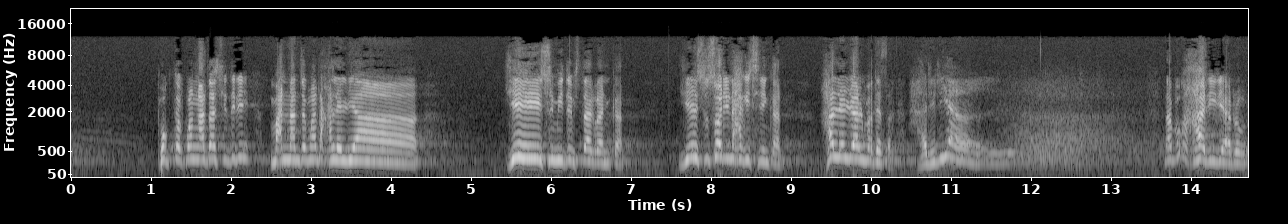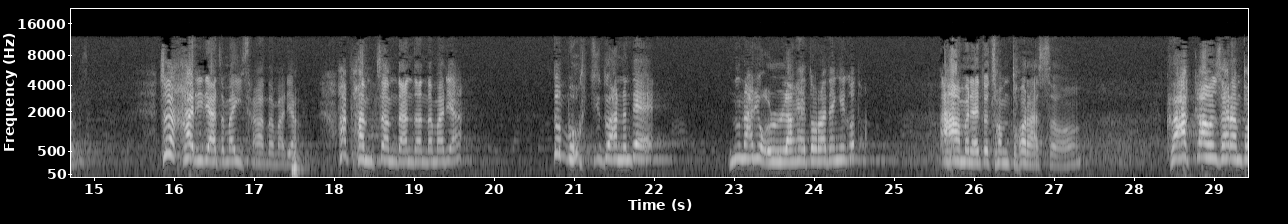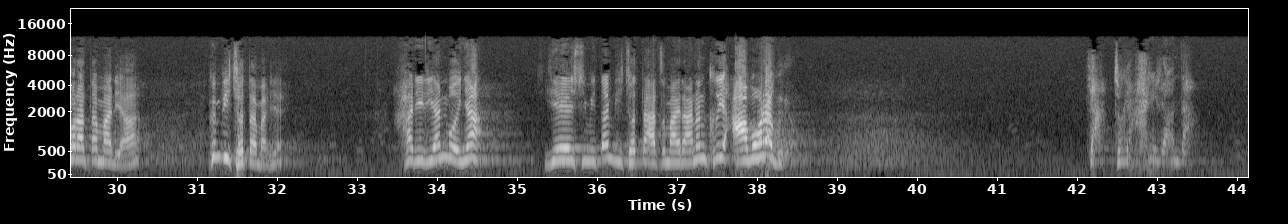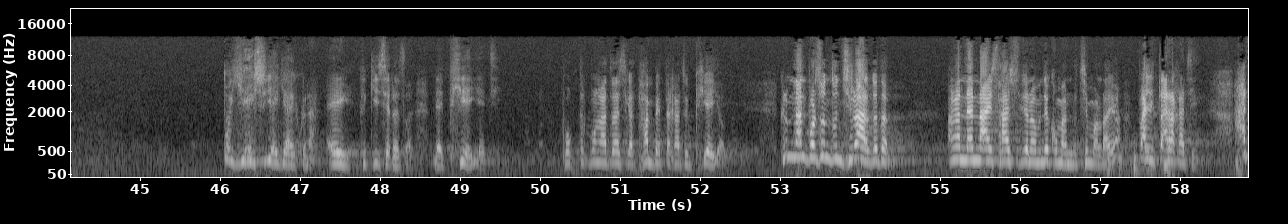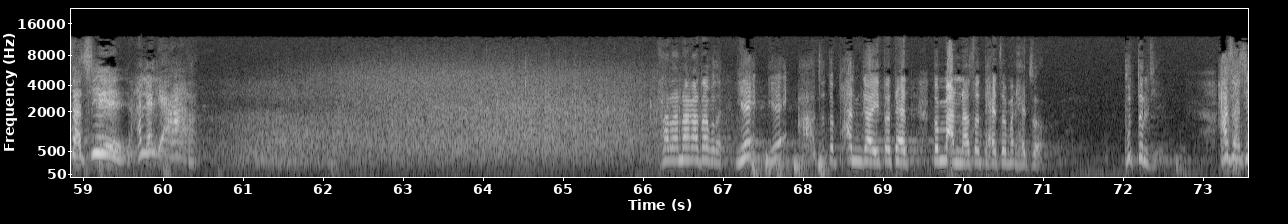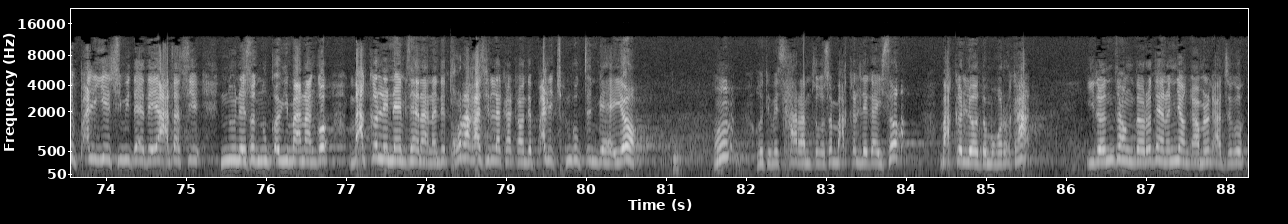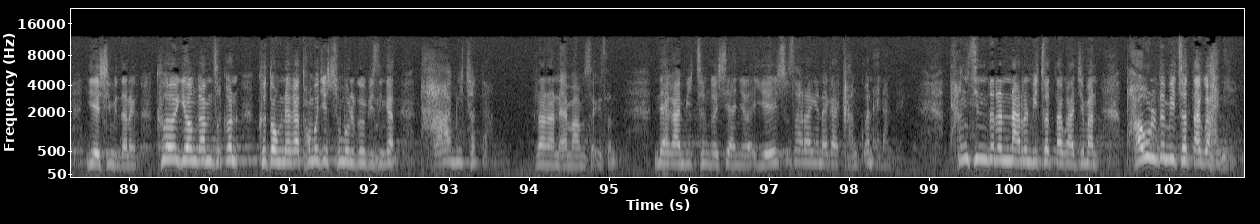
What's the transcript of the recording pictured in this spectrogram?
복덕방 아저씨들이 만난 적마다 할렐루야. 예수 믿읍시다 그러니까. 예수 소리는 하기 싫으니까 할렐루야를 못해서 하리리야 나보고 하리리야로 그러면서 저 하리리 아줌마 이상하단 말이야. 아 밤잠도 안 잔단 말이야. 또 먹지도 않는데 눈알이 올랑해 돌아다니거든. 아무래도 좀 돌았어. 그 아까운 사람 돌았단 말이야. 그 미쳤단 말이야. 하리리안 뭐냐? 예수 믿다 미쳤다 아줌마라는 그의 암호라고요. 야 저기 하리리 한다 또 예수 얘기하겠구나. 에이 듣기 싫어서 내 피해야지. 복덕봉 아저씨가 담배 따가지고 피해요. 그럼 난 벌써 눈치를 알거든. 아가 내 나이 40이 넘는데 그만 눈치 몰라요? 빨리 따라가지. 아저씨 할렐루야! 살아나가다보다 예? 예? 아주 또 반가이 또, 대, 또 만나서 대접을 해줘. 붙들지 아저씨 빨리 예수 믿어야 돼 아저씨 눈에서 눈곱이 만한 거 막걸리 냄새 나는데 돌아가실라 가까운데 빨리 천국 준비해요 어? 왜 사람 죽어서 막걸리가 있어? 막걸리 얻어먹으러 가? 이런 정도로 되는 영감을 가지고 예수 믿다는 그 영감 석은 그 동네가 도무지 스물급이니까 다 미쳤다 그러나 내 마음속에서는 내가 미친 것이 아니라 예수 사랑에 내가 강권해놨네 당신들은 나를 미쳤다고 하지만 바울도 미쳤다고 하니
